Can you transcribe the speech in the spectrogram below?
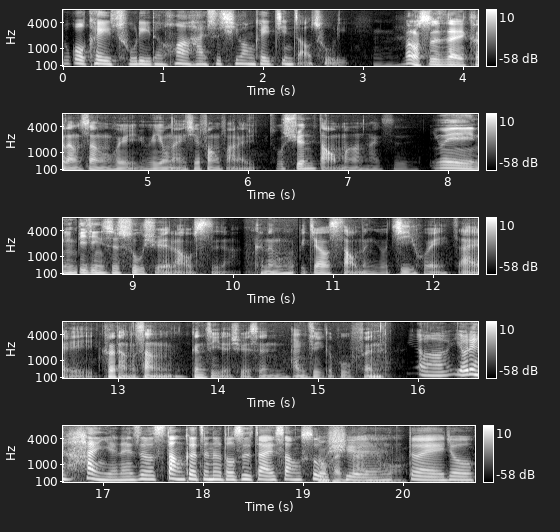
如果可以处理的话，还是希望可以尽早处理。嗯，那老师在课堂上会会用哪一些方法来做宣导吗？还是因为您毕竟是数学老师啊？可能比较少能有机会在课堂上跟自己的学生谈这个部分。呃，有点汗颜呢，就上课真的都是在上数学，哦、对，就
